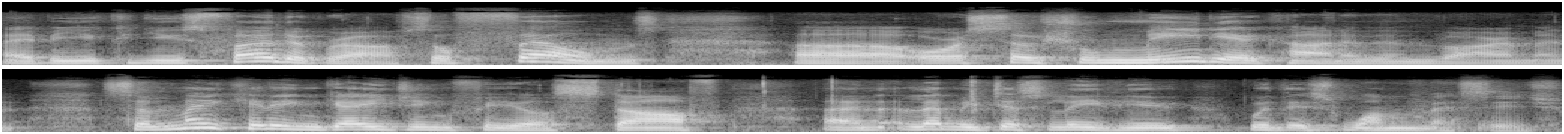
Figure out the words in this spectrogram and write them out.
Maybe you could use photographs or films uh, or a social media kind of environment. So make it engaging for your staff and let me just leave you with this one message.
